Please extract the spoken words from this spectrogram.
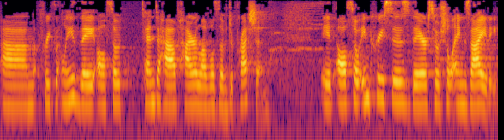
um, frequently, they also tend to have higher levels of depression. It also increases their social anxiety.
